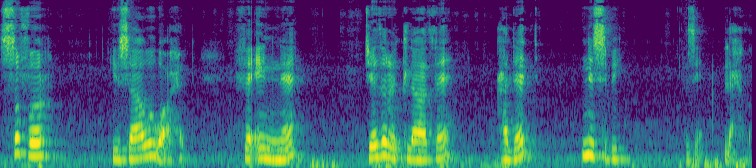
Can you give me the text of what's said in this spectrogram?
صفر يساوي واحد فإن جذر ثلاثة عدد نسبي. زين لحظة.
